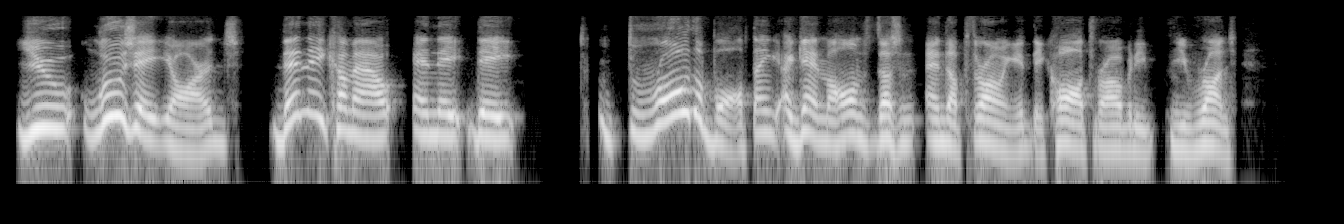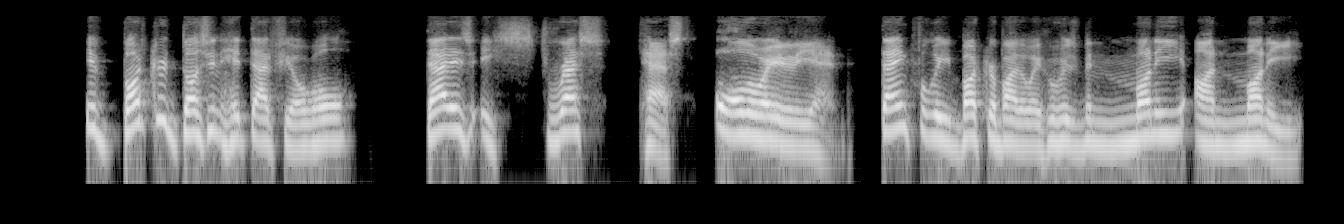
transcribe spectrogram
You lose eight yards. Then they come out and they they throw the ball. Thank again, Mahomes doesn't end up throwing it. They call it throw, but he he runs. If Butker doesn't hit that field goal, that is a stress test all the way to the end. Thankfully, Butker, by the way, who has been money on money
